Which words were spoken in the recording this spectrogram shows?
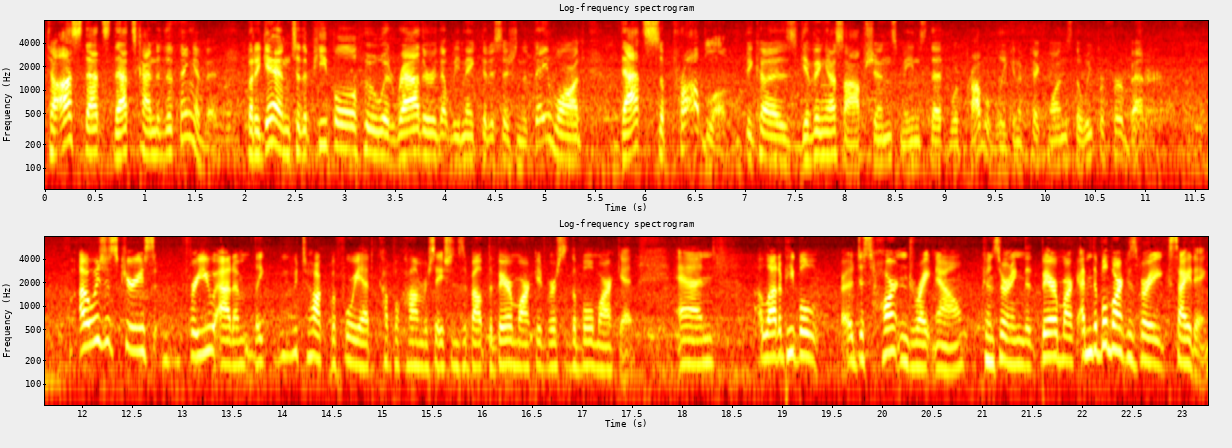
To us that's that's kind of the thing of it. But again, to the people who would rather that we make the decision that they want, that's a problem because giving us options means that we're probably going to pick ones that we prefer better. I was just curious for you, Adam. Like we talked before, we had a couple conversations about the bear market versus the bull market, and a lot of people are disheartened right now concerning the bear market. I mean, the bull market is very exciting.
